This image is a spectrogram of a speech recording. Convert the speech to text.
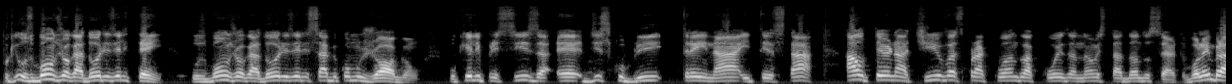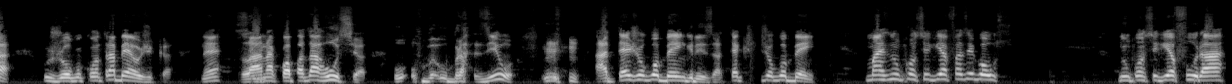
Porque os bons jogadores ele tem. Os bons jogadores ele sabe como jogam. O que ele precisa é descobrir, treinar e testar alternativas para quando a coisa não está dando certo. Vou lembrar o jogo contra a Bélgica, né? Sim. Lá na Copa da Rússia. O, o, o Brasil até jogou bem, Grisa, até que jogou bem, mas não conseguia fazer gols. Não conseguia furar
